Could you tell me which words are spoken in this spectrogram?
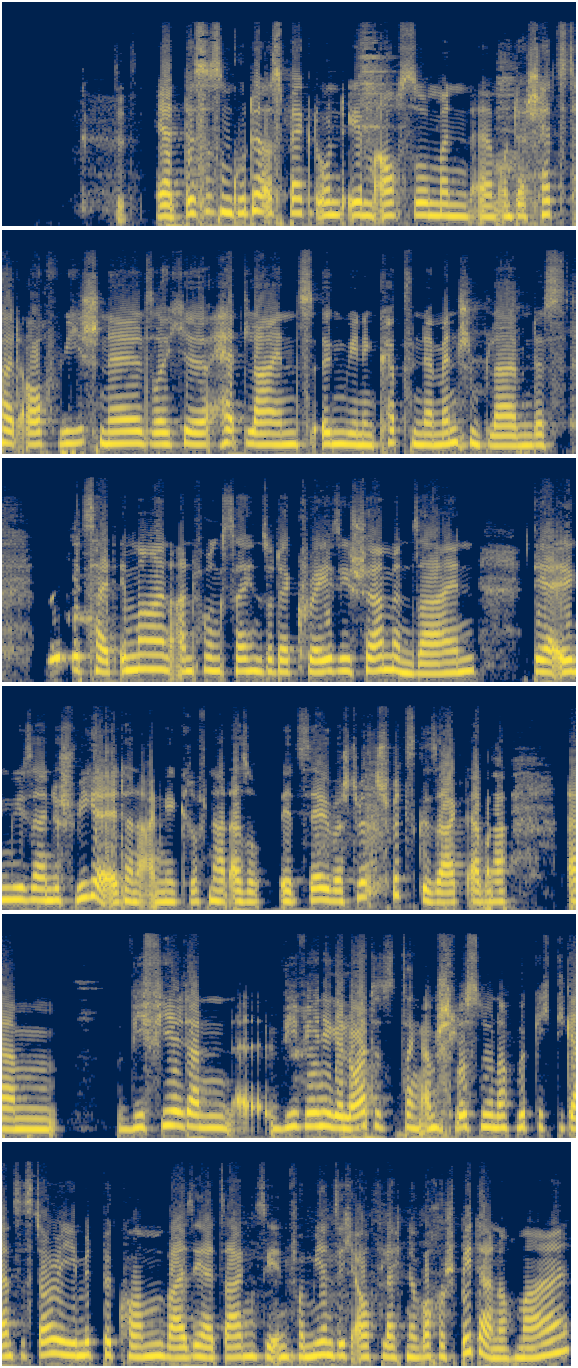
Ja, das ist ein guter Aspekt und eben auch so, man ähm, unterschätzt halt auch, wie schnell solche Headlines irgendwie in den Köpfen der Menschen bleiben. Das wird jetzt halt immer in Anführungszeichen so der crazy Sherman sein, der irgendwie seine Schwiegereltern angegriffen hat. Also jetzt sehr überspitzt gesagt, aber ähm, wie viel dann, äh, wie wenige Leute sozusagen am Schluss nur noch wirklich die ganze Story mitbekommen, weil sie halt sagen, sie informieren sich auch vielleicht eine Woche später nochmal.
